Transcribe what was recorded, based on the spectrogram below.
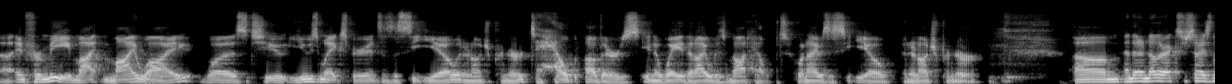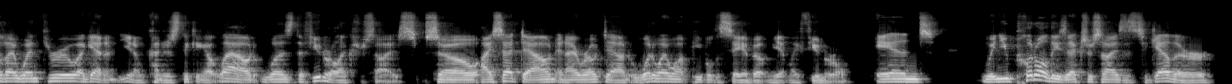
Uh, and for me, my my why was to use my experience as a CEO and an entrepreneur to help others in a way that I was not helped when I was a CEO and an entrepreneur. Um, and then another exercise that I went through, again, you know, kind of just thinking out loud, was the funeral exercise. So I sat down and I wrote down, what do I want people to say about me at my funeral? And when you put all these exercises together,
